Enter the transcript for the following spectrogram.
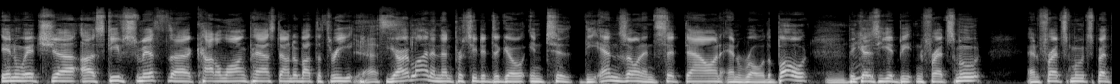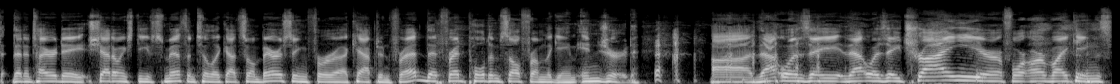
in which uh, uh, Steve Smith uh, caught a long pass down to about the three Yes. yard line, and then proceeded to go into the end zone and sit down and row the boat because he had beaten Fred Smoot. And Fred Smoot spent that entire day shadowing Steve Smith until it got so embarrassing for uh, Captain Fred that Fred pulled himself from the game injured. Uh, that was a that was a trying year for our Vikings.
